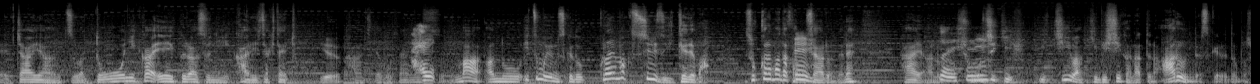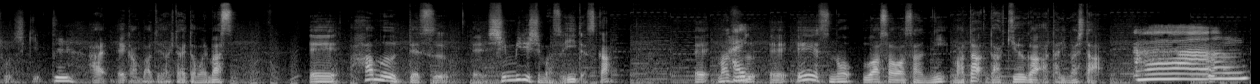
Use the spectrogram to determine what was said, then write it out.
えジャイアンツはどうにか A クラスに返り咲きたいという感じでございます、はい。まああのいつも言うんですけどクライマックスシリーズいければそこからまだ可能性あるんでね、はい、あの、ね。正直1位は厳しいかなっていうのはあるんですけれども正直、うん。はい、えー頑張っていただきたいと思います。えーハムです、えーしんみりします。いいですか、えーまず、はい。えーエースの上沢さんにまた打球が当たりました、あー。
